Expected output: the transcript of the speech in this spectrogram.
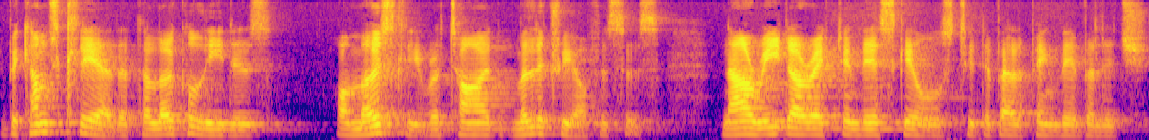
It becomes clear that the local leaders are mostly retired military officers, now redirecting their skills to developing their village.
